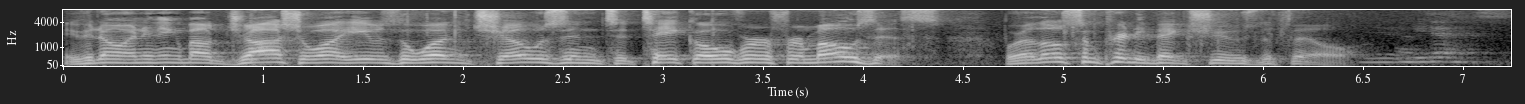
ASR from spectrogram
if you know anything about Joshua he was the one chosen to take over for Moses. Well those some pretty big shoes to fill. Yes.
